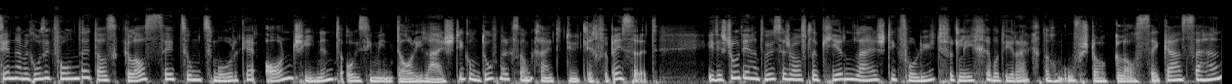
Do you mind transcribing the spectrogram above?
Sie haben nämlich herausgefunden, dass Glasse zum Morgen anscheinend unsere mentale Leistung und Aufmerksamkeit deutlich verbessert. In der Studie haben die Wissenschaftler die Hirnleistung von Leuten verglichen, die direkt nach dem Aufstehen Glasse gegessen haben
